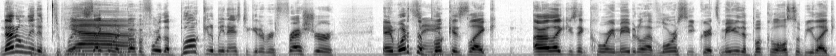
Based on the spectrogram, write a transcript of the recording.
not only to, to play the second one, but before the book, it'll be nice to get a refresher. And what if the book is like, uh, like you said, Corey? Maybe it'll have lore secrets. Maybe the book will also be like,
